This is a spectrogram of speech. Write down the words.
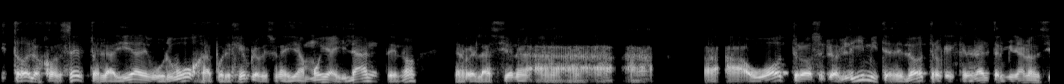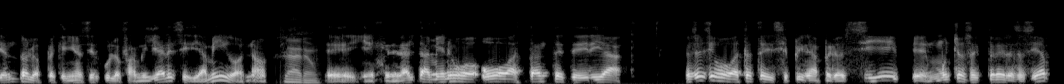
y todos los conceptos, la idea de burbuja, por ejemplo, que es una idea muy aislante, ¿no? En relación a, a, u otros, los límites del otro, que en general terminaron siendo los pequeños círculos familiares y de amigos, ¿no? Claro. Eh, y en general también hubo, hubo bastante, te diría, no sé si hubo bastante disciplina, pero sí en muchos sectores de la sociedad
